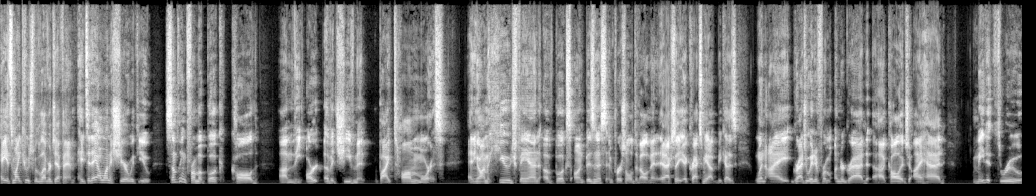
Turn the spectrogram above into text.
Hey, it's Mike Cooch with Leverage FM. Hey, today I want to share with you something from a book called um, The Art of Achievement by Tom Morris. And you know, I'm a huge fan of books on business and personal development. It actually it cracks me up because when I graduated from undergrad uh, college, I had made it through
